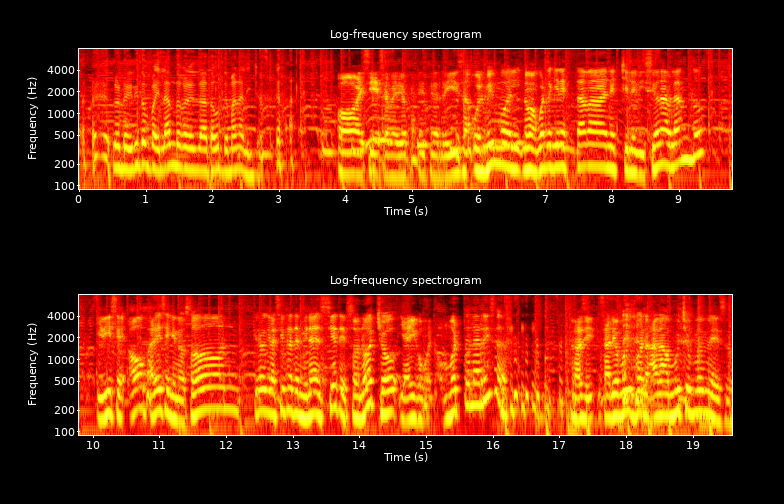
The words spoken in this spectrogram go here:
los negritos bailando con el ataúd de Manelich. así. Ay, sí, ese me dio calete de risa. O el mismo, el, no me acuerdo quién estaba en el Chilevisión hablando. Y dice, oh, parece que no son. Creo que la cifra terminada en 7, son 8. Y ahí, como, ¿no muerto la risa? No, sí, salió muy bueno. Ha dado muchos memes eso.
